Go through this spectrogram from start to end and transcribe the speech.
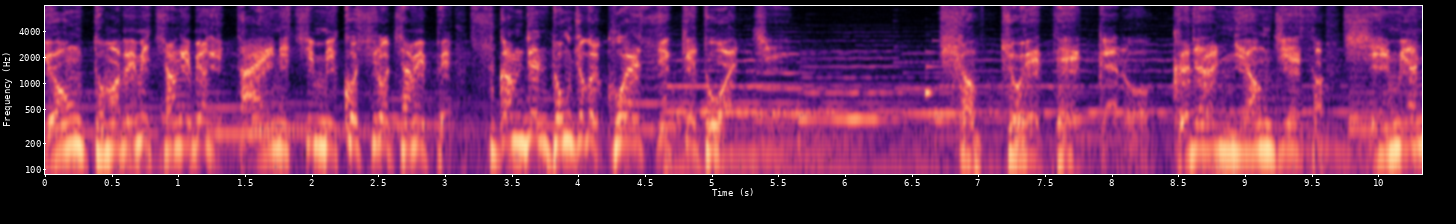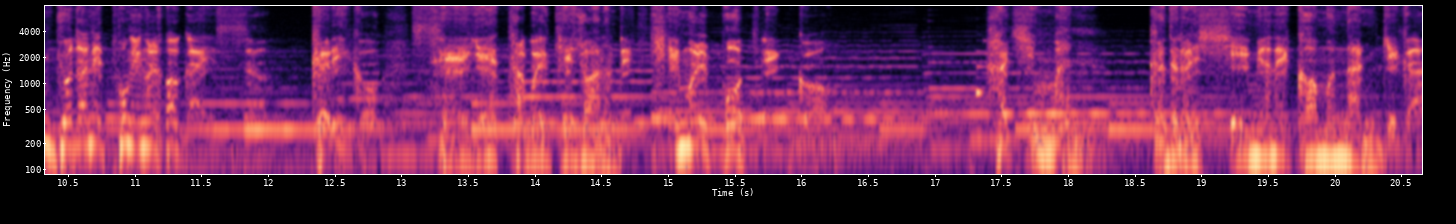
용도마뱀의 정예병이 다이니치 미코시로 잠입해 수감된 동족을 구할 수 있게 도왔지. 협조의 대가로 그들은 영지에서 시면 교단의 통행을 허가했어. 그리고 세계의 탑을 개조하는데 힘을 보탰고. 하지만 그들은 시면의 검은 난개가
